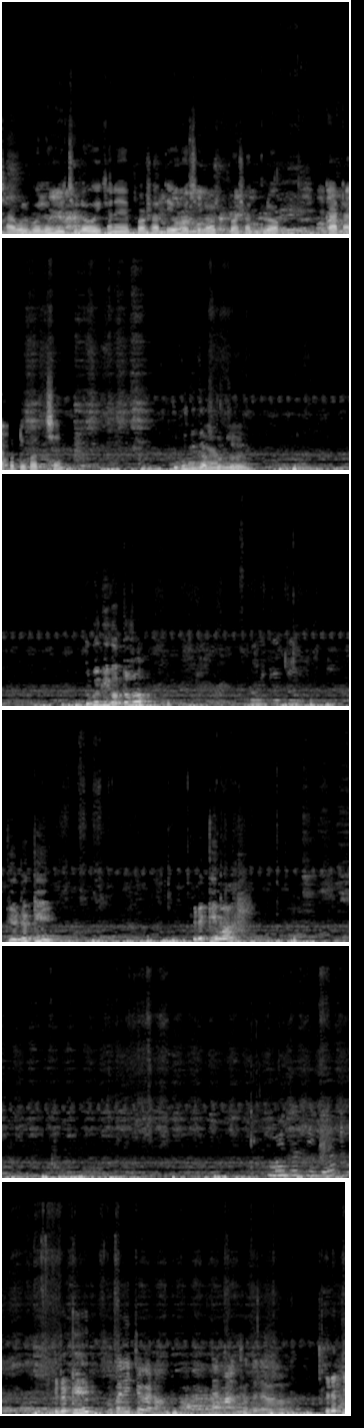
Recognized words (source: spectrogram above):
ছাগল বলে হয়েছিল ওইখানে প্রসাদ দিয়ে হয়েছিল প্রসাদগুলো কাটাকুটি করছে। কি কাজ আমি করতেছে কি করতেছো? কি এটা কি? এটা কি মা? এটা কি? মুখে দিচ্ছ কেন? তার মাংস তো দেওয়া হবে। এটা কি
